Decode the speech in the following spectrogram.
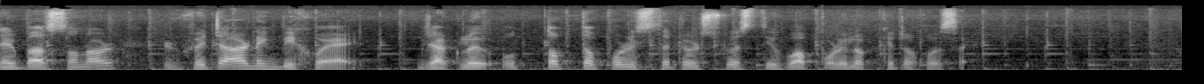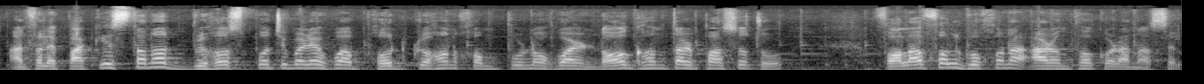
নিৰ্বাচনৰ ৰিটাৰ্ণিং বিষয়াই যাক লৈ উত্তপ্ত পৰিস্থিতিৰ সৃষ্টি হোৱা পৰিলক্ষিত হৈছে। আনফালে পাকিস্তানত বৃহস্পতিবাৰে হোৱা ভোটগ্ৰহণ সম্পূৰ্ণ হোৱাৰ ন ঘণ্টাৰ পাছতো ফলাফল ঘোষণা আৰম্ভ কৰা নাছিল।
